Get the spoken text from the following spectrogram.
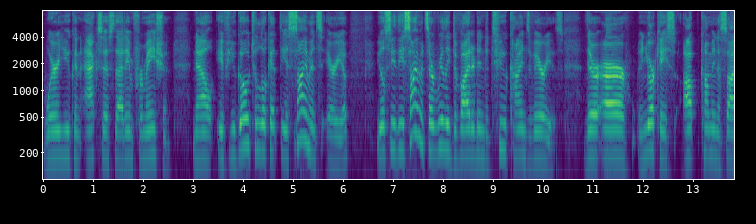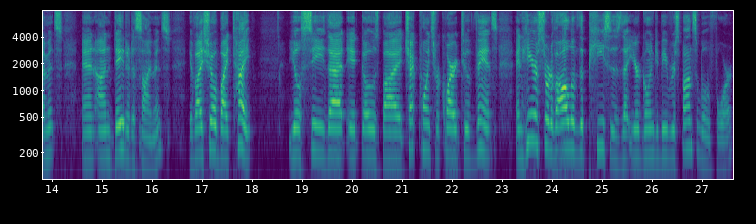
where you can access that information. Now, if you go to look at the assignments area, you'll see the assignments are really divided into two kinds of areas. There are, in your case, upcoming assignments and undated assignments. If I show by type, you'll see that it goes by checkpoints required to advance. And here's sort of all of the pieces that you're going to be responsible for.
